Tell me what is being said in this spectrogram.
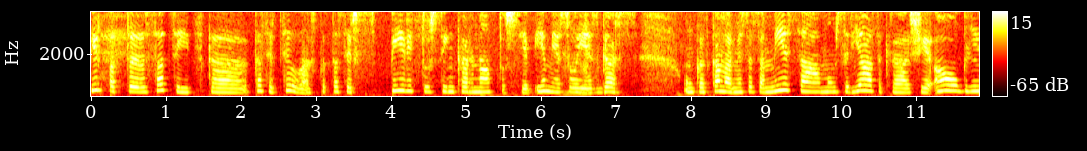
Ir pat uh, sacīts, ka kas ir cilvēks, ka tas ir spiritus inkarnatus, jeb iemiesojies gars. Un kad kamēr mēs esam miesā, mums ir jāsakrāj šie augļi,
